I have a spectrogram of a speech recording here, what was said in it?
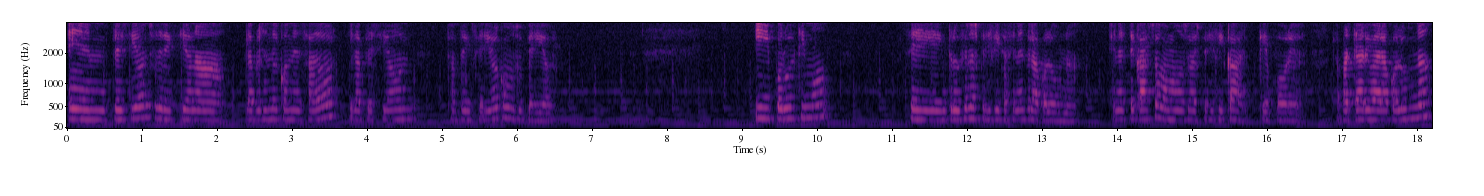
en presión se selecciona la presión del condensador y la presión tanto inferior como superior. Y por último, se introducen las especificaciones de la columna. En este caso vamos a especificar que por la parte de arriba de la columna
